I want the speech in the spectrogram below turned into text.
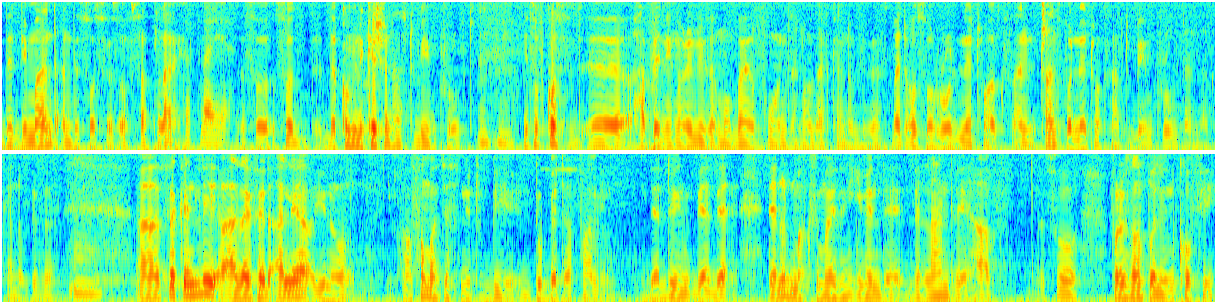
the demand, and the sources of supply. Of Supply, yes. So, so th- the communication has to be improved. Mm -hmm. It's of course uh, happening already with the mobile phones and all that kind of business, but also road networks and transport networks have to be improved and that kind of business. Mm. Uh, secondly, as I said earlier, you know, our farmers just need to be do better farming. They're doing they're, they're, they're not maximizing even the, the land they have. So, for example, in coffee,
